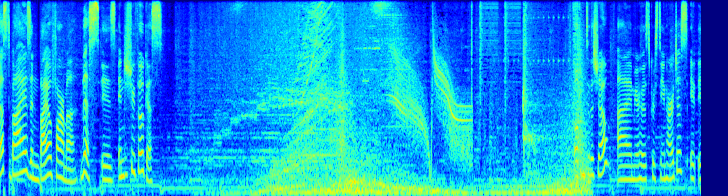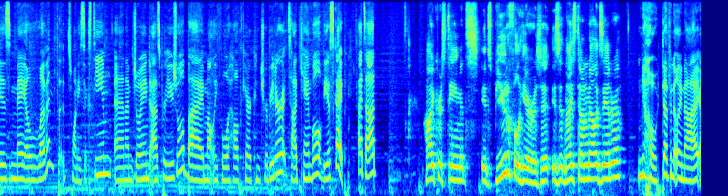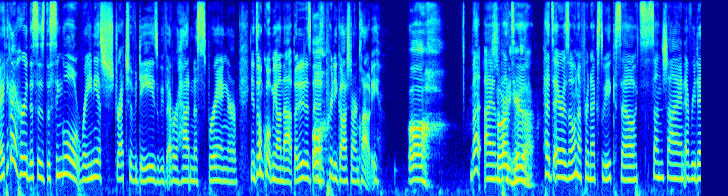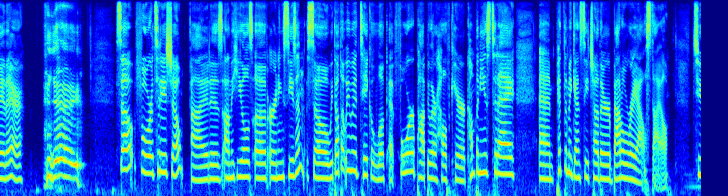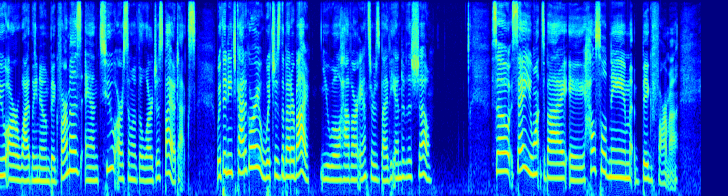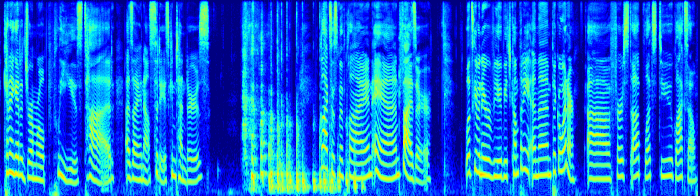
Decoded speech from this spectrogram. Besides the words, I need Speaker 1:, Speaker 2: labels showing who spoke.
Speaker 1: best buys in biopharma. This is Industry Focus. Welcome to the show. I'm your host, Kristine Harjes. It is May 11th, 2016, and I'm joined, as per usual, by Motley Fool healthcare contributor Todd Campbell via Skype. Hi, Todd.
Speaker 2: Hi, Christine. It's it's beautiful here. Is it is it nice down in Alexandria?
Speaker 1: No, definitely not. I think I heard this is the single rainiest stretch of days we've ever had in a spring, or you know, don't quote me on that, but it has been oh. pretty gosh darn cloudy.
Speaker 2: Oh,
Speaker 1: but I am
Speaker 2: Sorry
Speaker 1: about
Speaker 2: to, to
Speaker 1: head to Arizona for next week, so it's sunshine every day there.
Speaker 2: Yay!
Speaker 1: So, for today's show, uh, it is on the heels of earnings season. So, we thought that we would take a look at four popular healthcare companies today and pit them against each other battle royale style. Two are widely known big pharmas, and two are some of the largest biotechs. Within each category, which is the better buy? You will have our answers by the end of this show. So, say you want to buy a household name big pharma. Can I get a drum roll, please, Todd, as I announce today's contenders? GlaxoSmithKline and Pfizer. Let's give an overview of each company and then pick a winner. Uh, first up, let's do Glaxo.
